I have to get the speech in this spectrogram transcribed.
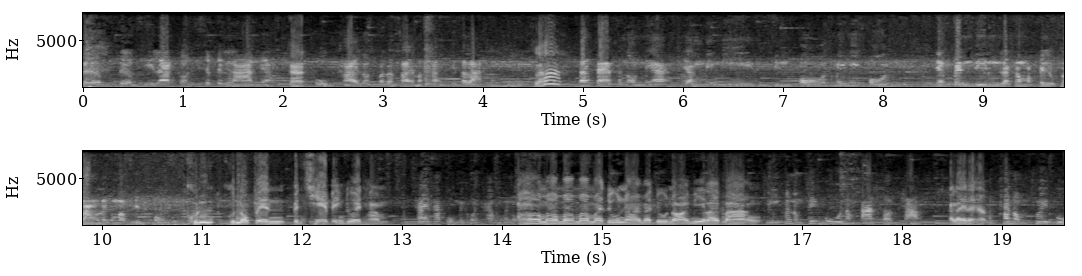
เริ่มเดิมทีแรกก่อนที่จะเป็นร้านเนี่ยฮะถูกท้ายรถมอเตอร์ไซค์มาขายที่ตลาดแห่งนี้แล้วตั้งแต่ถนนเนี้ยยังไม่มีหินปูนไม่มีปูนยังเป็นดินแล้วก็มาเป็นลูกรังแล้วก็มาเป็นปูนคุณคุณนกเป็นเป็นเชฟเองด้วยทำ ใช่ครับผมเป็นคนทำขนมอ๋อมามามามาดูหน่อยมาดูหน่อยมีอะไรบ้าง มีขนมถ้วยฟูน้ำตาลสดครับ อะไรนะครับขนมถ้วยฟู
